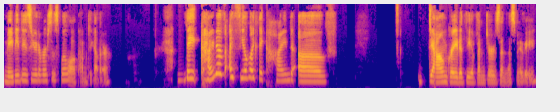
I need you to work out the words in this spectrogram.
maybe these universes will all come together they kind of i feel like they kind of downgraded the avengers in this movie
